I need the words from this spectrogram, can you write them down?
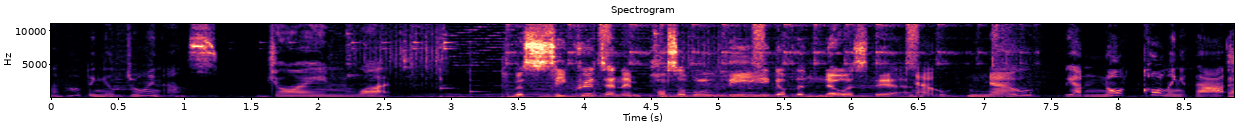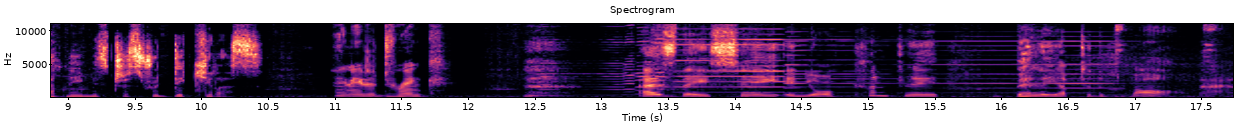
I'm hoping you'll join us. Join what? The secret and impossible league of the noosphere. No, no, we are not calling it that. That name is just ridiculous. I need a drink. As they say in your country, belly up to the bar, man.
